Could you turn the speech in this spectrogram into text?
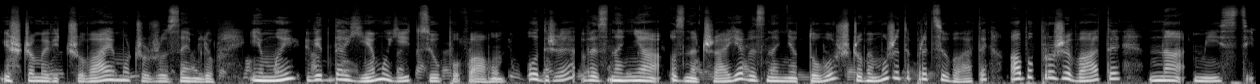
і що ми відчуваємо чужу землю, і ми віддаємо їй цю повагу. Отже, визнання означає визнання того, що ви можете працювати або проживати на місці.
